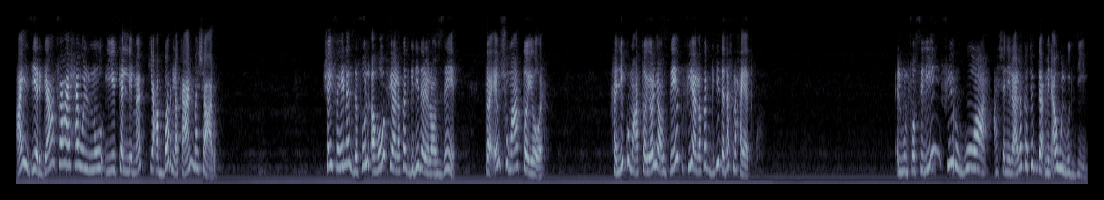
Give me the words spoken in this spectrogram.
عايز يرجع فهيحاول إنه يكلمك يعبر لك عن مشاعره. شايفة هنا الزفول أهو في علاقات جديدة للعزاب فامشوا مع التيار خليكم مع التيار يا عزاب وفي علاقات جديدة داخلة حياتكم. المنفصلين في رجوع عشان العلاقة تبدأ من أول وجديد.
